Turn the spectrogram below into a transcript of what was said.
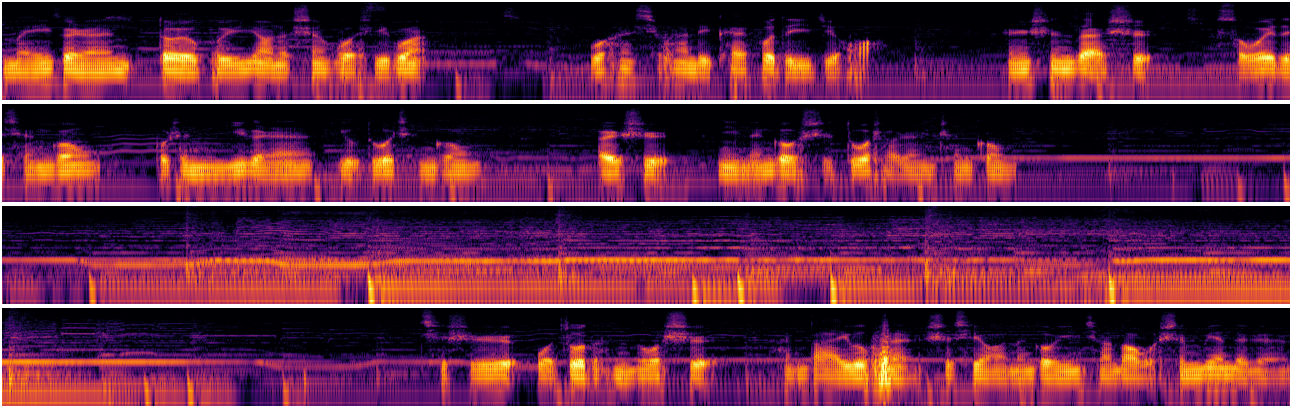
每一个人都有不一样的生活习惯。我很喜欢李开复的一句话：“人生在世，所谓的成功，不是你一个人有多成功，而是你能够使多少人成功。”其实我做的很多事，很大一部分是希望能够影响到我身边的人。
